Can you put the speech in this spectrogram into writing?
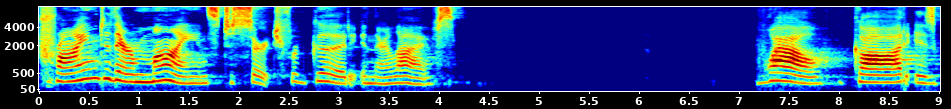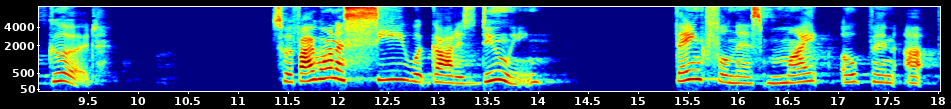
primed their minds to search for good in their lives. Wow, God is good. So if I want to see what God is doing, thankfulness might open up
